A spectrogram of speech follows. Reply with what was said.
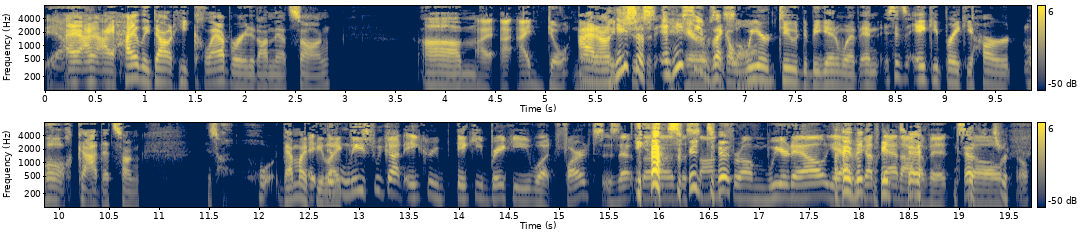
Yeah, I I, I highly doubt he collaborated on that song. Um, I, I, I don't know. I don't know. It's He's just, a and he seems like a weird dude to begin with. And since "Achy Breaky Heart," oh god, that song is hor- that might be At, like at least we got achy, achy breaky what farts? Is that the, Yes, the song did. from Weird Al? I Yeah, we think got we that out of it. That's so, true.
